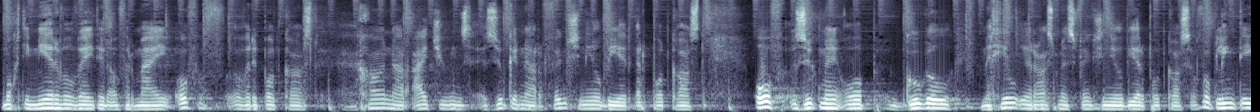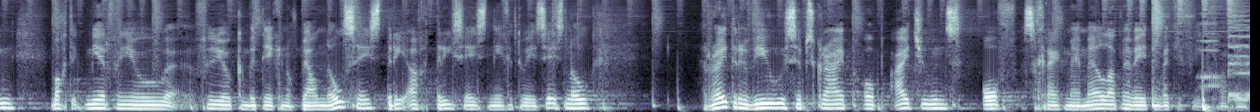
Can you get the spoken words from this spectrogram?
Mocht je meer wil weten over mij of over de podcast, eh, ga naar iTunes, zoek naar Functioneel Beheerder Podcast. Of zoek mij op Google Michiel Erasmus Functioneel Beheer Podcast. Of op LinkedIn, mocht ik meer van jou, uh, voor jou kunnen betekenen. Of bel 0638369260. Write review, subscribe op iTunes of schrijf mij een mail. Laat me weten wat je vindt.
